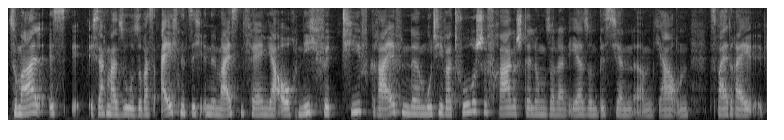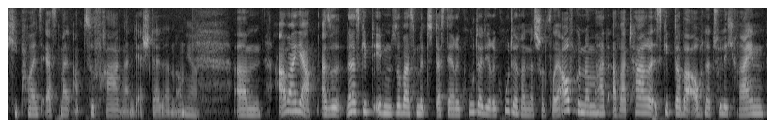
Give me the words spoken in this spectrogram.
Zumal ist, ich sag mal so, sowas eignet sich in den meisten Fällen ja auch nicht für tiefgreifende motivatorische Fragestellungen, sondern eher so ein bisschen, ähm, ja, um zwei, drei Keypoints erstmal abzufragen an der Stelle. Ne? Ja. Ähm, aber ja, also ne, es gibt eben sowas mit, dass der Recruiter, die Recruiterin das schon vorher aufgenommen hat, Avatare. Es gibt aber auch natürlich rein,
